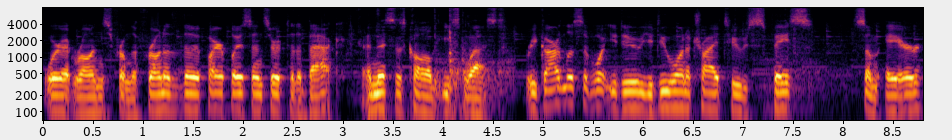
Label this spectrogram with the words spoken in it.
where it runs from the front of the fireplace insert to the back. And this is called east-west. Regardless of what you do, you do want to try to space some air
